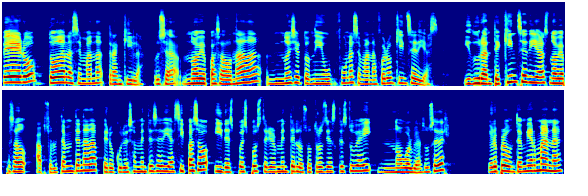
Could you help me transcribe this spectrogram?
pero toda la semana tranquila. O sea, no había pasado nada. No es cierto, ni fue una semana, fueron 15 días. Y durante 15 días no había pasado absolutamente nada, pero curiosamente ese día sí pasó y después posteriormente los otros días que estuve ahí no volvió a suceder. Yo le pregunté a mi hermana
